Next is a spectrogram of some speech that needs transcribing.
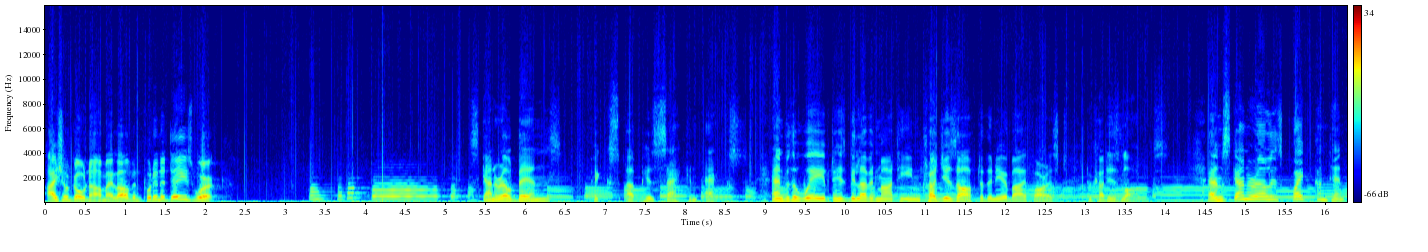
I shall go now, my love, and put in a day's work. Sganarelle bends, picks up his sack and axe, and with a wave to his beloved Martine, trudges off to the nearby forest to cut his logs. And Sganarelle is quite content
